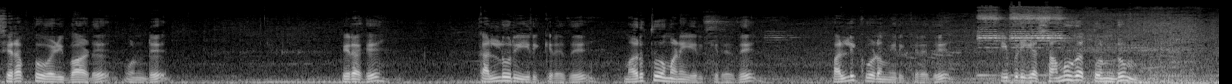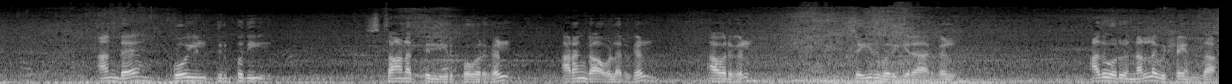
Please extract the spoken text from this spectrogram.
சிறப்பு வழிபாடு உண்டு. பிறகு கல்லூரி இருக்கிறது மருத்துவமனை இருக்கிறது பள்ளிக்கூடம் இருக்கிறது. இப்படி சமூக தொண்டும் அந்த கோயில் திருப்பதி ஸ்தானத்தில் இருப்பவர்கள் அறங்காவலர்கள் அவர்கள் செய்து வருகிறார்கள். அது ஒரு நல்ல விஷயம்தான்.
